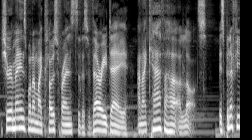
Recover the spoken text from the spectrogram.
She remains one of my close friends to this very day, and I care for her a lot. It's been a few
